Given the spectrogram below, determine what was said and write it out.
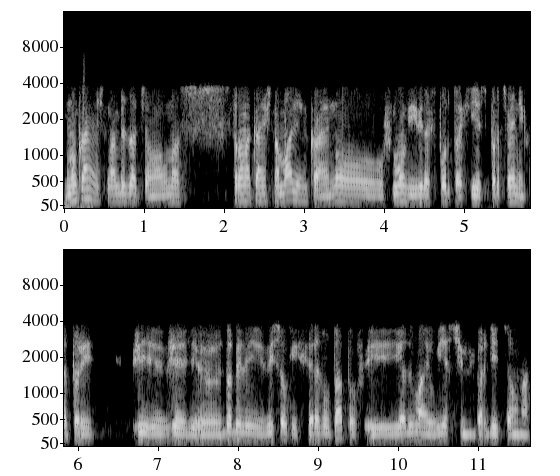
Ну, конечно, обязательно. У нас страна, конечно, маленькая, но в многих видах спорта есть спортсмены, которые уже э, добили высоких результатов, и я думаю, есть чем гордиться у нас.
